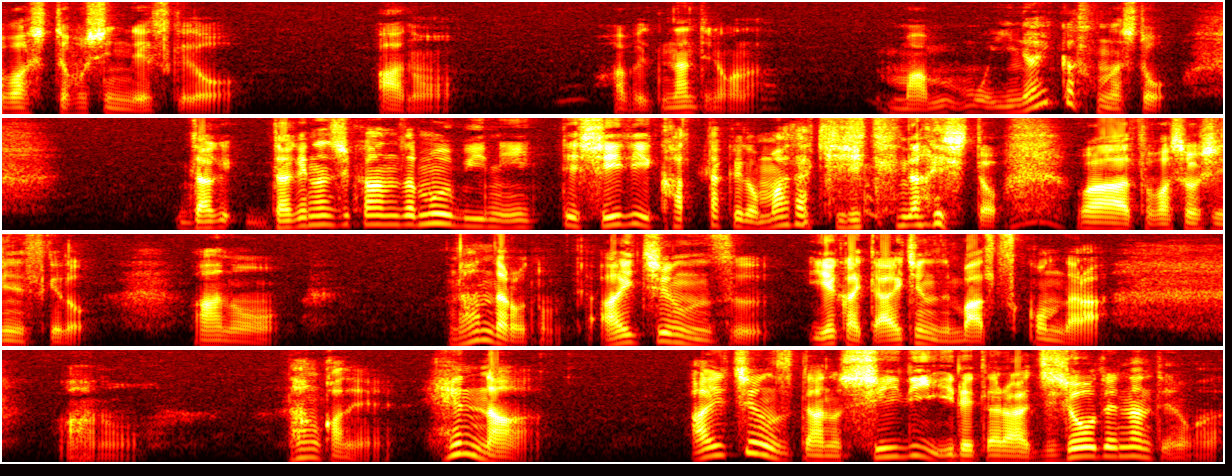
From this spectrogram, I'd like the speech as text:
飛ばしてほしいんですけど、あの、あ、別なんていうのかな。まあ、もういないか、そんな人。だけ、だけの時間ザムービーに行って CD 買ったけどまだ聞いてない人 は飛ばしてほしいんですけど。あの、なんだろうと思って、iTunes、家帰って iTunes にバー突っ込んだら、あの、なんかね、変な、iTunes ってあの CD 入れたら自動でなんていうのかな、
